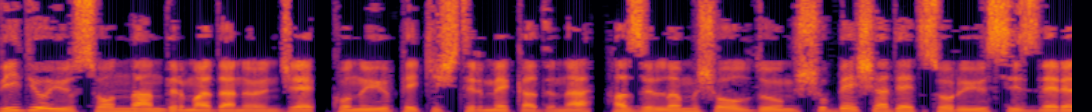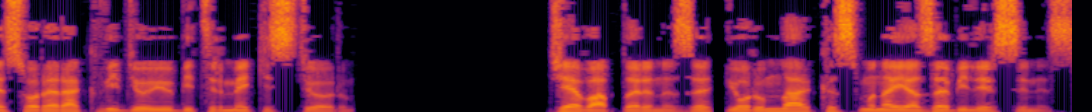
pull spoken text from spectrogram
Videoyu sonlandırmadan önce, konuyu pekiştirmek adına, hazırlamış olduğum şu 5 adet soruyu sizlere sorarak videoyu bitirmek istiyorum. Cevaplarınızı, yorumlar kısmına yazabilirsiniz.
